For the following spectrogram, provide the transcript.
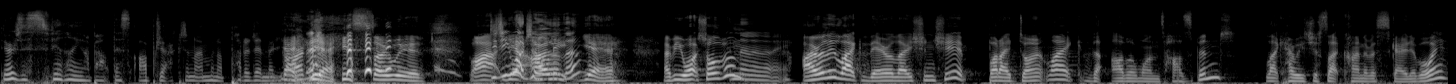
"There's this feeling about this object, and I'm gonna put it in the yeah, garden." yeah, he's so weird. But Did you yeah, watch all of them? Yeah. Have you watched all of them? No, no, no. I really like their relationship, but I don't like the other one's husband. Like how he's just like kind of a skater boy.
